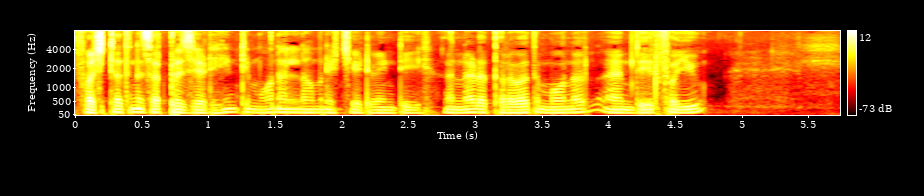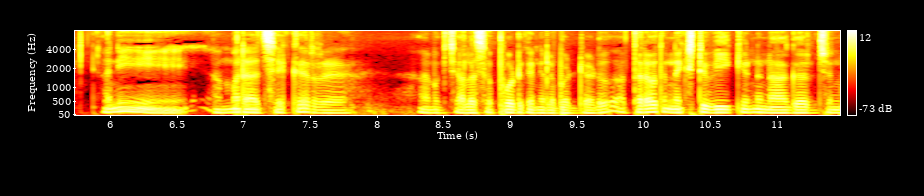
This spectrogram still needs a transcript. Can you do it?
ఫస్ట్ అతను సర్ప్రైజ్ అయ్యాడు. ఏంటి మోనాల్ నామినేట్ చేయడం ఏంటి? అన్నాడు. ఆ తర్వాత Monal I'm there for you అని అమ్మ రాజశేఖర్ ఆమెకు చాలా సపోర్ట్గా నిలబడ్డాడు. ఆ తర్వాత నెక్స్ట్ వీకెండ్ నాగార్జున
